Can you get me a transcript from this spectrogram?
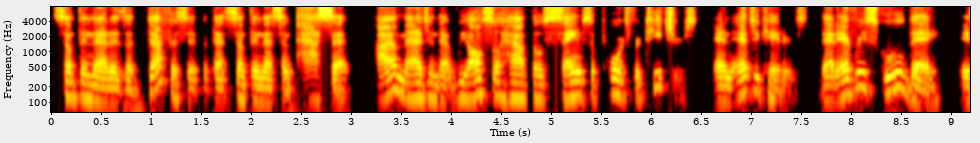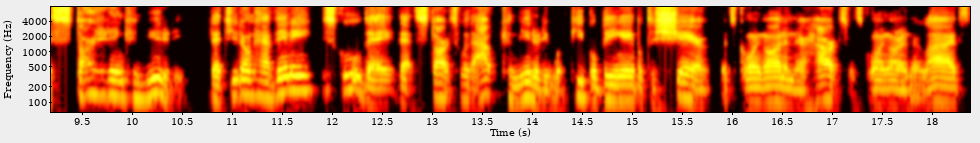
something that is a deficit, but that's something that's an asset. I imagine that we also have those same supports for teachers and educators, that every school day is started in community that you don't have any school day that starts without community, with people being able to share what's going on in their hearts, what's going on in their lives,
